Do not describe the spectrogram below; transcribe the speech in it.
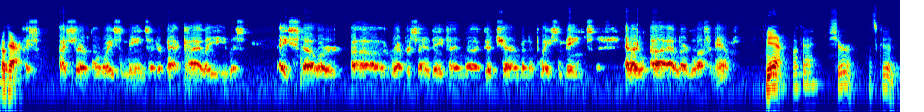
Okay. I, I served on Ways and Means under Pat Kiley. He was a stellar uh, representative and a good chairman of Ways and Means, and I, I learned a lot from him. Yeah. Okay. Sure. That's good.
